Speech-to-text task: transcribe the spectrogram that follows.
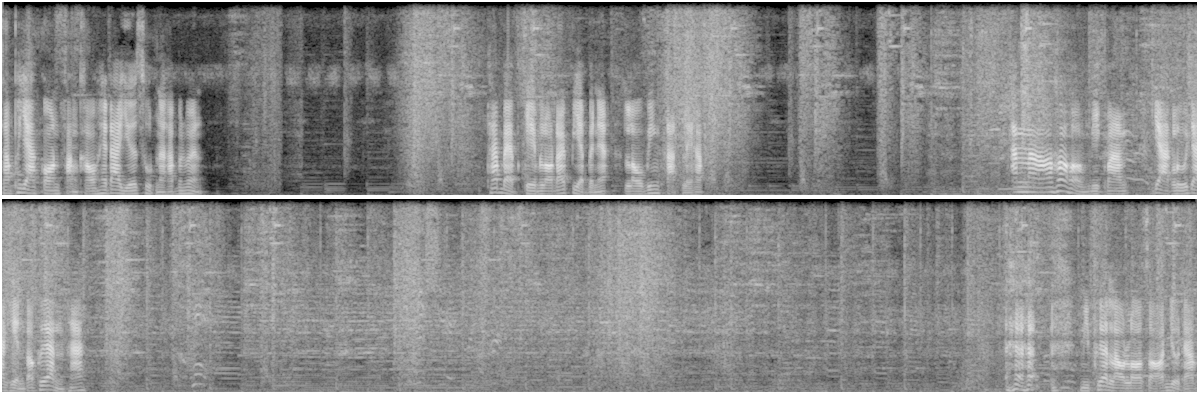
ทรัพยากรฝั่งเขาให้ได้เยอะสุดนะครับเพื่อนๆ ถ้าแบบเกมเราได้เปรียบแบบนี้ยเราวิ่งตัดเลยครับ อันน้อมีความอยากรู้อยากเห็นปะเพื่อนฮะมีเพื่อนเรารอซ้อนอยู่ครับ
